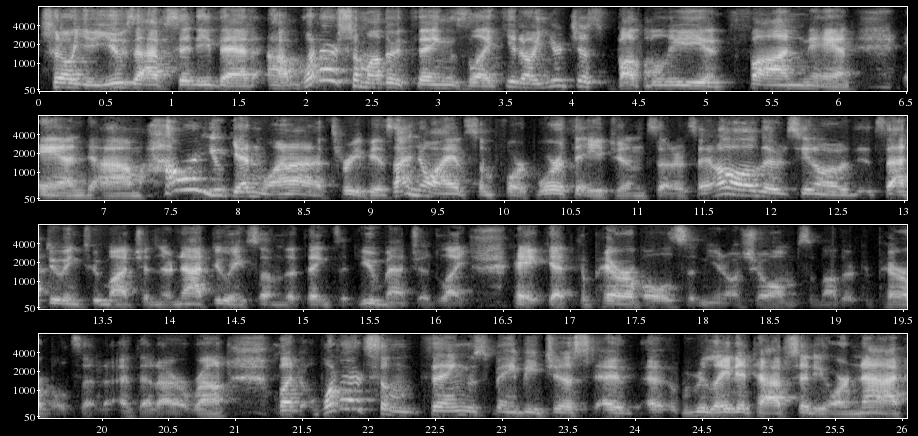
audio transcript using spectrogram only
So you use Opcity. That uh, what are some other things like? You know, you're just bubbly and fun, and and um, how are you getting one out of three? Because I know I have some Fort Worth agents that are saying, oh, there's you know, it's not doing too much, and they're not doing some of the things that you mentioned, like hey, get comparables and you know, show them some other comparables that that are around. But what are some things, maybe just uh, uh, related to Opcity or not,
